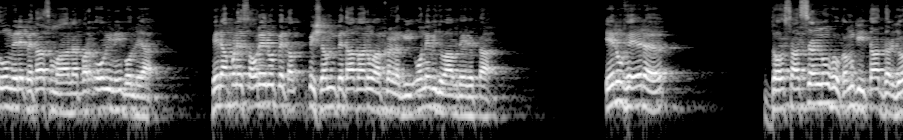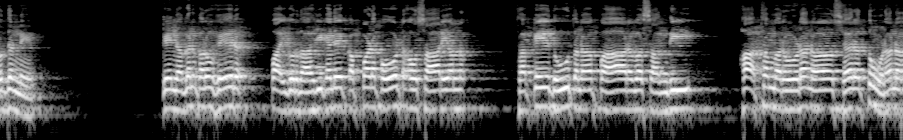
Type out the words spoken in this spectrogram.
ਤੂੰ ਮੇਰੇ ਪਿਤਾ ਸਮਾਨ ਹੈ ਪਰ ਉਹ ਵੀ ਨਹੀਂ ਬੋਲਿਆ। ਫਿਰ ਆਪਣੇ ਸਹੁਰੇ ਨੂੰ ਪਿਤਾ, ਭਿਸ਼ਮ ਪਿਤਾਮਾ ਨੂੰ ਆਖਣ ਲੱਗੀ, ਉਹਨੇ ਵੀ ਜਵਾਬ ਦੇ ਦਿੱਤਾ। ਇਹਨੂੰ ਫਿਰ ਦੁਸ਼ਾਸਨ ਨੂੰ ਹੁਕਮ ਕੀਤਾ ਦਰਜੋਧਨ ਨੇ ਕਿ ਨਗਨ ਕਰੋ ਫਿਰ। ਭਾਈ ਗੁਰਦਾਸ ਜੀ ਕਹਿੰਦੇ ਕੱਪੜ ਕੋਟ ਉਸਾਰਿਓਨ ਥਕੇ ਦੂਤ ਨਾ ਪਾਰ ਵਸੰਦੀ, ਹੱਥ ਮਰੋੜਨ, ਸਿਰ ਧੂਣਨ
